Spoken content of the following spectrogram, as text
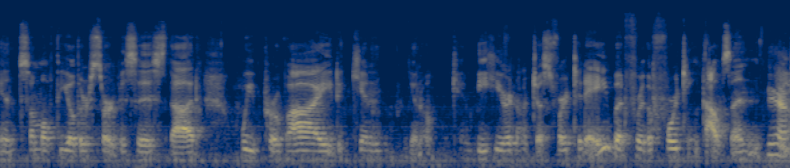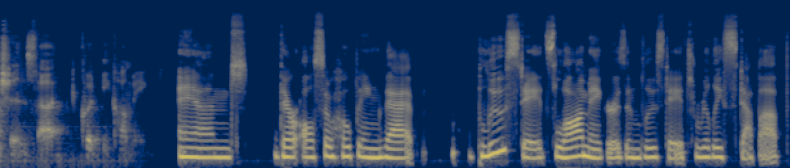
and some of the other services that we provide can, you know, can be here not just for today, but for the 14,000 yeah. patients that could be coming. And they're also hoping that blue states, lawmakers in blue states, really step up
